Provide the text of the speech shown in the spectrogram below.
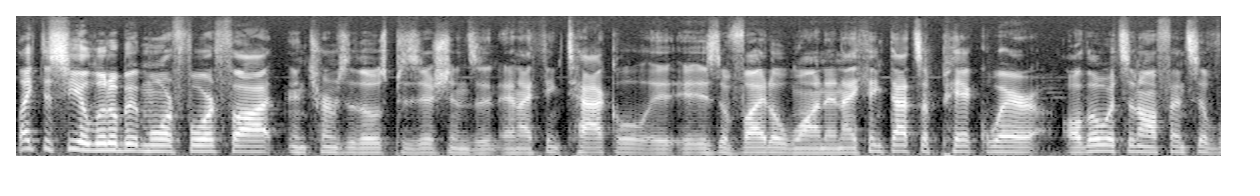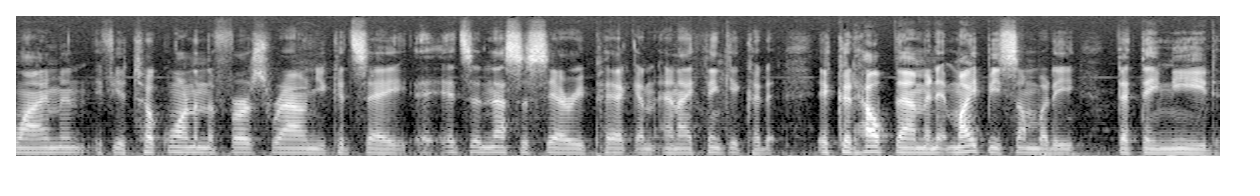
like to see a little bit more forethought in terms of those positions, and, and, I think tackle is a vital one. And I think that's a pick where, although it's an offensive lineman, if you took one in the first round, you could say it's a necessary pick, and, and I think it could it could help them, and it might be somebody that they need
